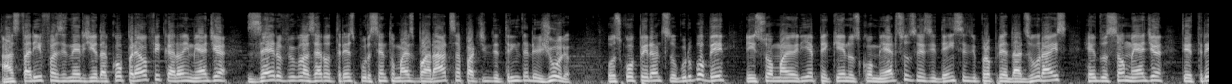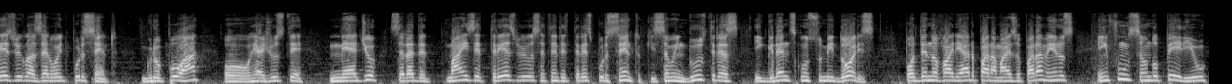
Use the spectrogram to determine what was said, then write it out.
As tarifas de energia da Coprel ficarão em média 0,03% mais baratas a partir de 30 de julho. Os cooperantes do Grupo B, em sua maioria pequenos comércios, residências e propriedades rurais, redução média de 3,08%. Grupo A, o reajuste médio será de mais de 3,73%, que são indústrias e grandes consumidores, podendo variar para mais ou para menos em função do período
